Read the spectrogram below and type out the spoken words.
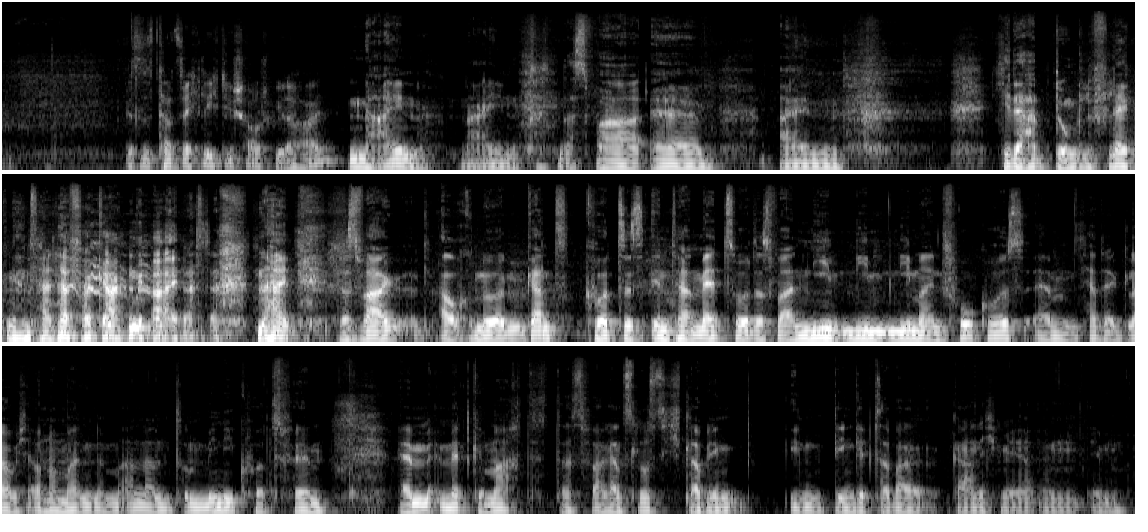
Ist es tatsächlich die Schauspielerei? Nein, nein. Das war äh, ein jeder hat dunkle Flecken in seiner Vergangenheit. Nein, das war auch nur ein ganz kurzes Intermezzo. Das war nie, nie, nie mein Fokus. Ähm, ich hatte, glaube ich, auch noch mal in einem anderen, so einem Mini-Kurzfilm ähm, mitgemacht. Das war ganz lustig. Ich glaube, den, den gibt es aber gar nicht mehr im, im,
